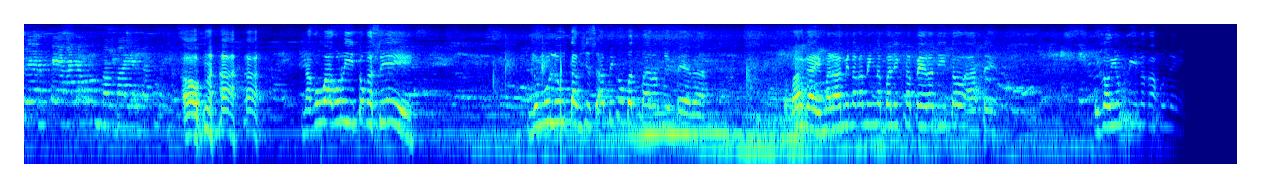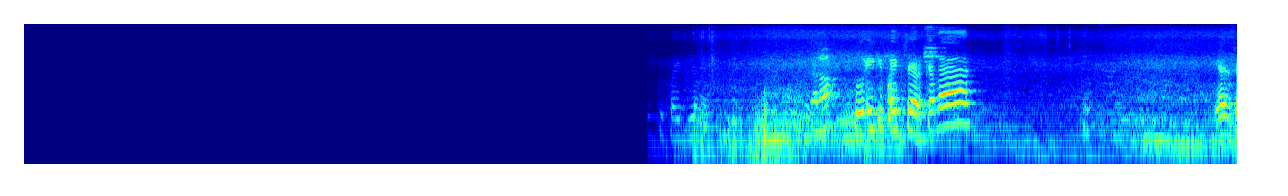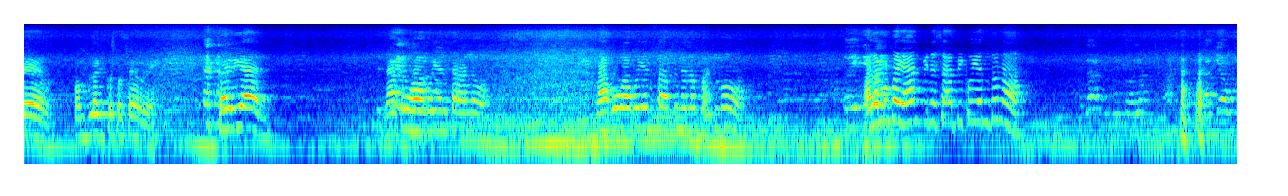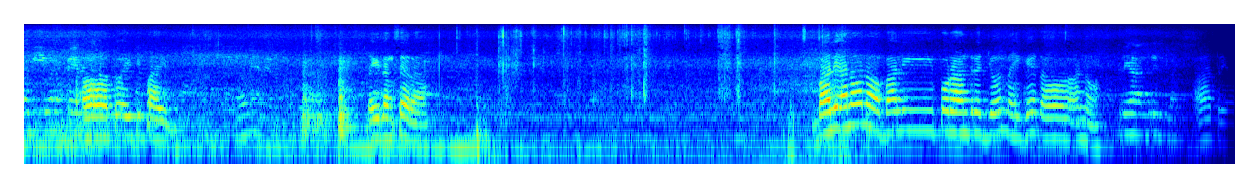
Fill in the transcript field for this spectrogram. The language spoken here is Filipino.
Swerte ka naman babayad ako. Oo nga. Nakuha ko rito kasi. Lumulutang siya. Sabi ko, ba't parang may pera? Sabagay, marami na kaming nabalik na pera dito, ate. Ikaw yung pinakahuli. yun eh. Ano? 285 sir. Tsaka yan sir. Pamblog ko to sir eh. Sir yan. Nakuha ko yan sa ano. Nakuha ko yan sa pinalaban mo. Alam mo ba yan? Pinasabi ko yan doon ah. Wala, hindi ko alam. Lagi ako nag-iwan ng pera. Oo, 285. Dahil lang sir ah. Bali ano ano, bali 400 yon mahigit o ano? 300 lang. Ah, 300.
